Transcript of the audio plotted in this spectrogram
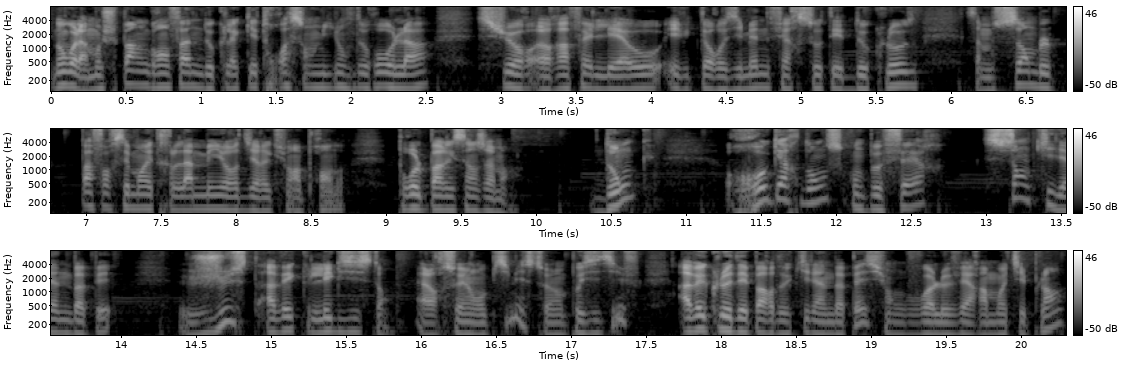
Donc voilà, moi je suis pas un grand fan de claquer 300 millions d'euros là sur euh, Raphaël Leao et Victor Osimhen, faire sauter deux clauses. Ça me semble pas forcément être la meilleure direction à prendre pour le Paris Saint-Germain. Donc, regardons ce qu'on peut faire sans Kylian Mbappé juste avec l'existant. Alors soyons optimistes, soyons positifs. Avec le départ de Kylian Mbappé, si on voit le verre à moitié plein,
